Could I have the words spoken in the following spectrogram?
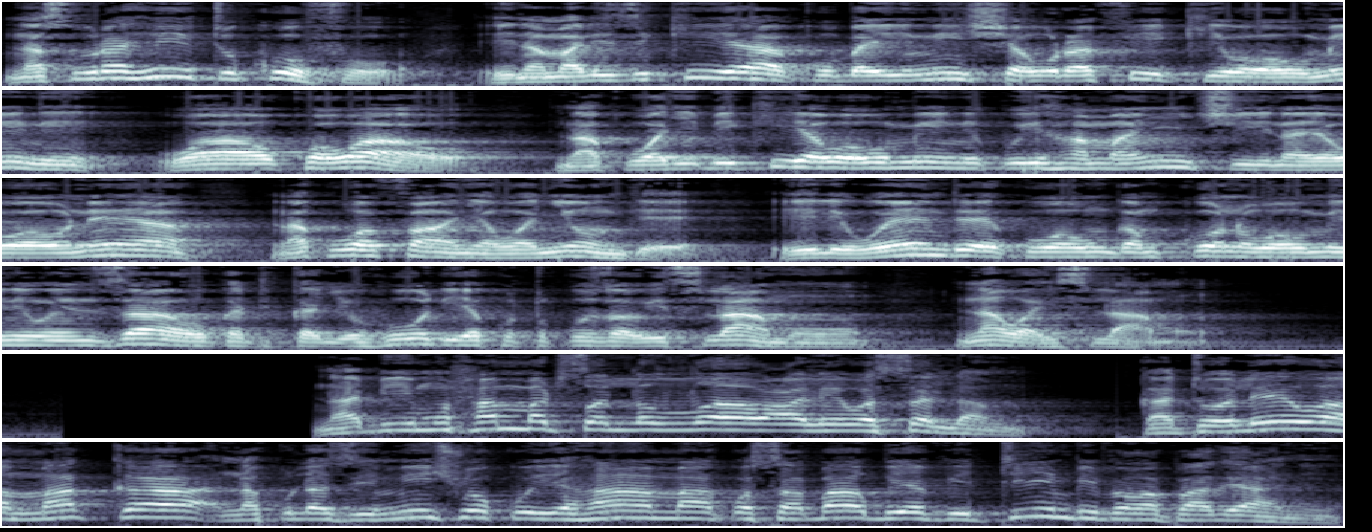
Na sura hii tukufu inamalizikia kubainisha urafiki wa waumini wao kwa wao na kuwajibikia waumini kuihama nchi inayowaonea na kuwafanya wanyonge ili wende kuwaunga mkono waumini wenzao katika juhudi ya kutukuza Uislamu na Waislamu. Nabii Muhammad sallallahu alaihi wasallam katolewa maka na kulazimishwa kuihama kwa sababu ya vitimbi vya mapagani,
